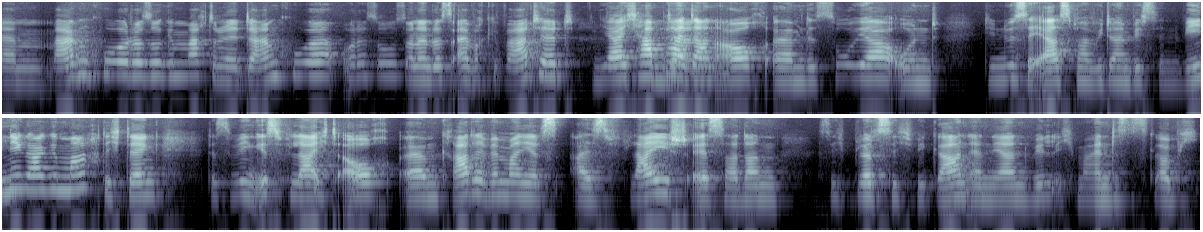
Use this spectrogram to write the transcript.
ähm, Magenkur oder so gemacht oder eine Darmkur oder so, sondern du hast einfach gewartet. Ja, ich habe halt dann auch ähm, das Soja und die Nüsse erstmal wieder ein bisschen weniger gemacht. Ich denke, deswegen ist vielleicht auch, ähm, gerade wenn man jetzt als Fleischesser dann sich plötzlich vegan ernähren will, ich meine, das ist, glaube ich,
